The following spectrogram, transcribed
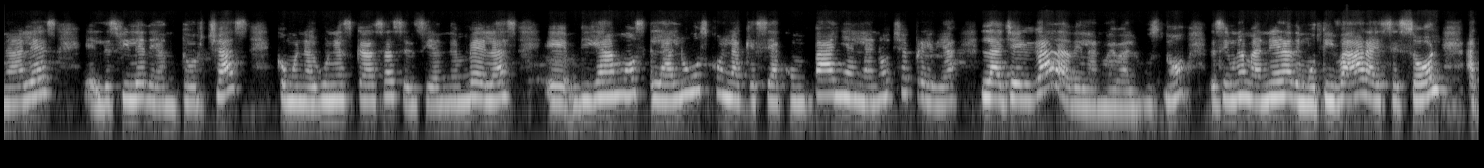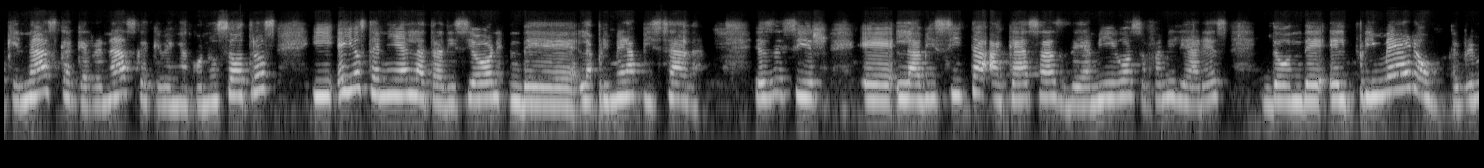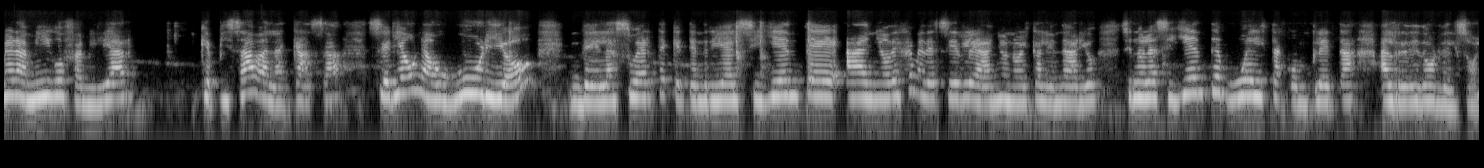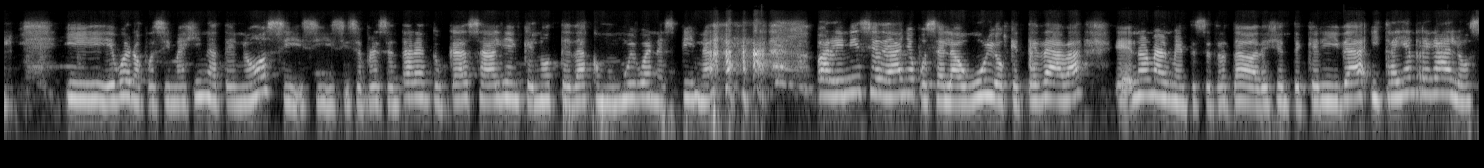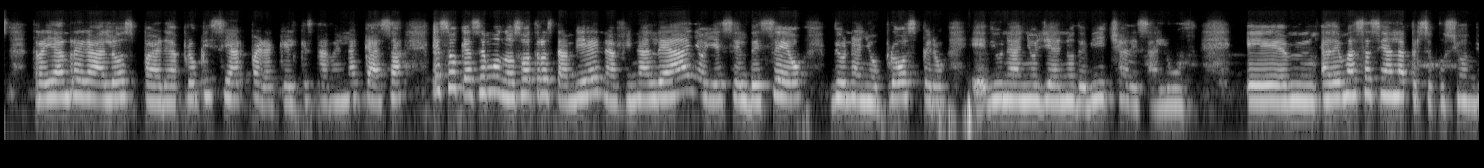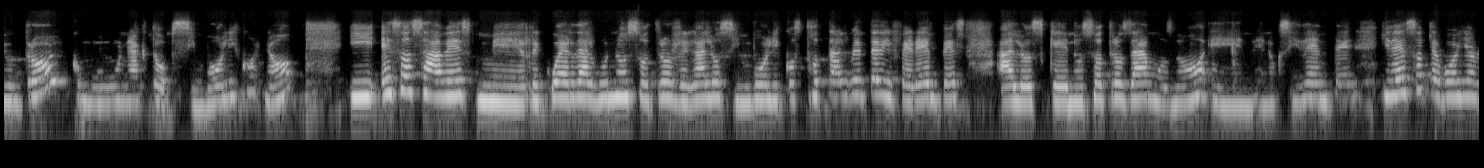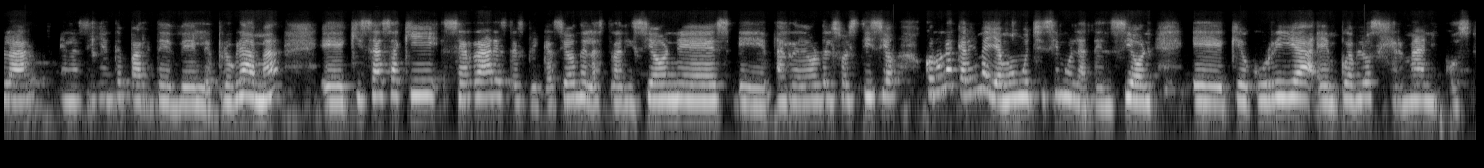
el desfile de antorchas, como en algunas casas se encienden velas, eh, digamos, la luz con la que se acompaña en la noche previa la llegada de la nueva luz, ¿no? Es decir, una manera de motivar a ese sol a que nazca, que renazca, que venga con nosotros. Y ellos tenían la tradición de la primera pisada. Es decir, eh, la visita a casas de amigos o familiares donde el primero, el primer amigo familiar que pisaba la casa sería un augurio de la suerte que tendría el siguiente año, déjame decirle año, no el calendario, sino la siguiente vuelta completa alrededor del sol. Y bueno, pues imagínate, ¿no? Si, si, si se presentara en tu casa alguien que no te da como muy buena espina, para inicio de año, pues el augurio que te daba, eh, normalmente se trataba de gente querida y traían regalos, traían regalos para propiciar para aquel que estaba en la casa. Eso que hacemos nosotros también a final de año y es el deseo de un año próspero, eh, de un año lleno de dicha, de salud. Em, además hacían la persecución de un troll como un acto simbólico, ¿no? Y eso, sabes, me recuerda a algunos otros regalos simbólicos totalmente diferentes a los que nosotros damos, ¿no? En, en Occidente. Y de eso te voy a hablar en la siguiente parte del programa. Eh, quizás aquí cerrar esta explicación de las tradiciones eh, alrededor del solsticio con una que a mí me llamó muchísimo la atención, eh, que ocurría en pueblos germánicos,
